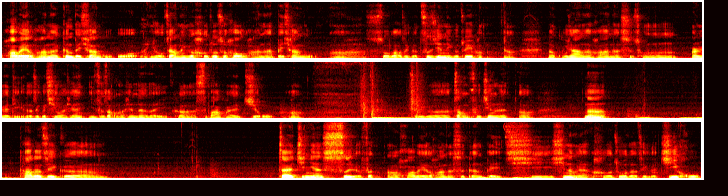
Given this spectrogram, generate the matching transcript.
华为的话呢，跟北汽蓝谷有这样的一个合作之后的话呢，北汽蓝谷啊受到这个资金的一个追捧啊，那股价的话呢是从二月底的这个七块钱一直涨到现在的一个十八块九啊，这个涨幅惊人啊。那它的这个在今年四月份啊，华为的话呢是跟北汽新能源合作的这个极狐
